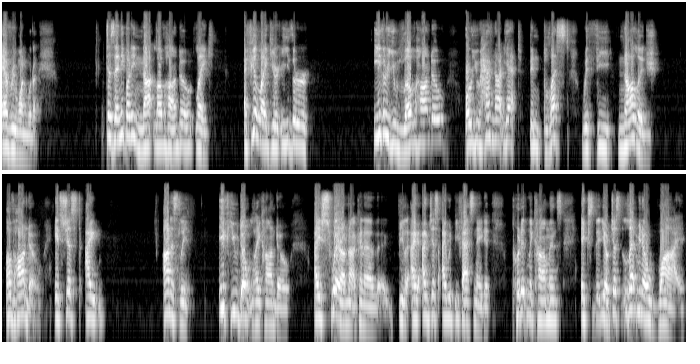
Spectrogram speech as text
everyone would, does anybody not love Hondo? Like, I feel like you're either, either you love Hondo, or you have not yet been blessed with the knowledge of Hondo. It's just, I, honestly, if you don't like Hondo, I swear I'm not gonna be like, I, I just, I would be fascinated. Put it in the comments, you know, just let me know why,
